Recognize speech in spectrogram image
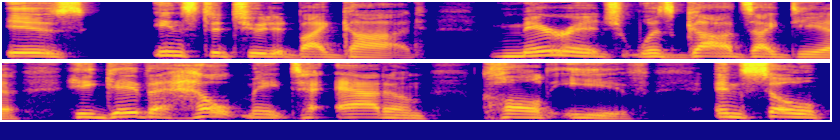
is instituted by God. Marriage was God's idea. He gave a helpmate to Adam called Eve. And so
